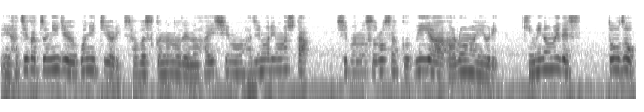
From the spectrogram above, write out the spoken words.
8月25日よりサブスクなどでの配信も始まりました芝のソロ作 We Are Alone より君の目ですどうぞ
